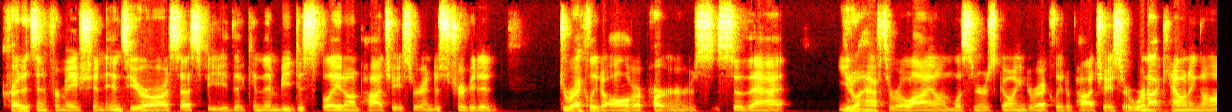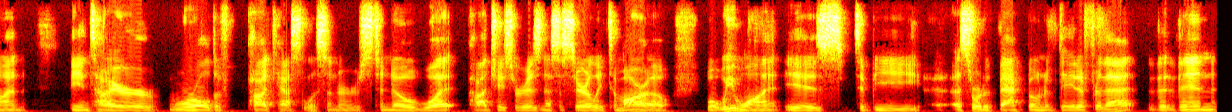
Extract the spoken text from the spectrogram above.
credits information into your RSS feed that can then be displayed on Podchaser and distributed directly to all of our partners so that you don't have to rely on listeners going directly to Podchaser. We're not counting on the entire world of podcast listeners to know what Podchaser is necessarily tomorrow. What we want is to be a sort of backbone of data for that, that then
